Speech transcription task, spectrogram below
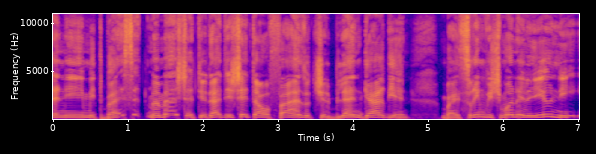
יודעת, אני מתבאסת ממש. את יודעת, יש את ההופעה הזאת של Blind Guardian ב-28 ליוני,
